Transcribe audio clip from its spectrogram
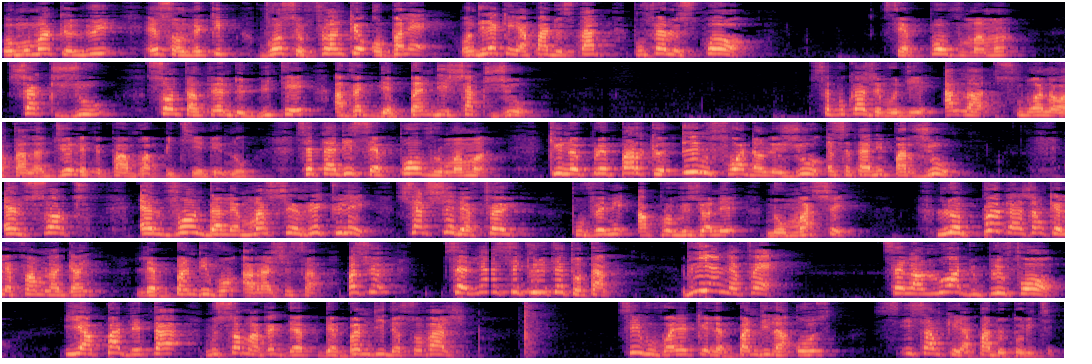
Au moment que lui et son équipe vont se flanquer au palais, on dirait qu'il n'y a pas de stade pour faire le sport. Ces pauvres mamans, chaque jour, sont en train de lutter avec des bandits chaque jour. C'est pourquoi je vous dis, Allah subhanahu wa ta'ala, Dieu ne peut pas avoir pitié de nous. C'est-à-dire ces pauvres mamans qui ne préparent qu'une fois dans le jour, c'est-à-dire par jour. Elles sortent, elles vont dans les marchés reculés, chercher des feuilles pour venir approvisionner nos marchés. Le peu d'argent que les femmes la gagnent, les bandits vont arracher ça. Parce que c'est l'insécurité totale. Rien n'est fait. C'est la loi du plus fort. Il n'y a pas d'État. Nous sommes avec des, des bandits, des sauvages. Si vous voyez que les bandits la osent, ils savent qu'il n'y a pas d'autorité.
